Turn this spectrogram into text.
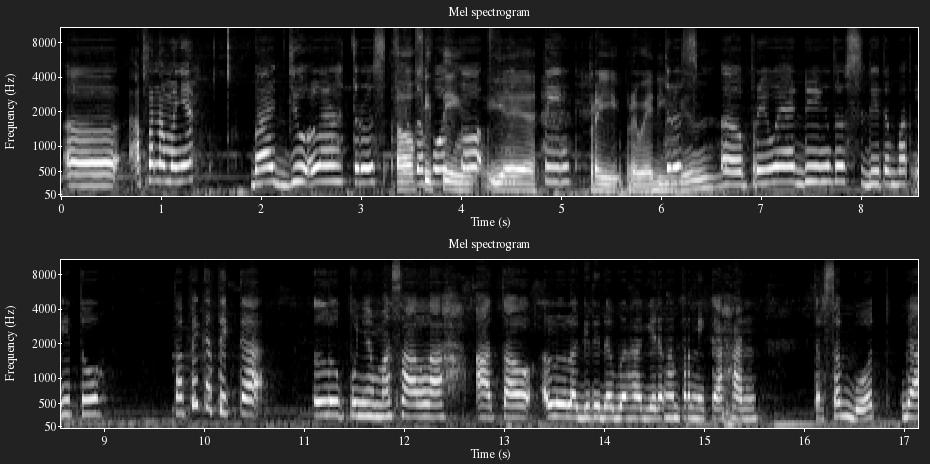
eh, apa namanya baju lah, terus Oh, foto-foto, fitting, iya, fitting pre pre wedding terus gitu. eh, pre-wedding terus di tempat itu tapi ketika lu punya masalah atau lu lagi tidak bahagia dengan pernikahan tersebut nggak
